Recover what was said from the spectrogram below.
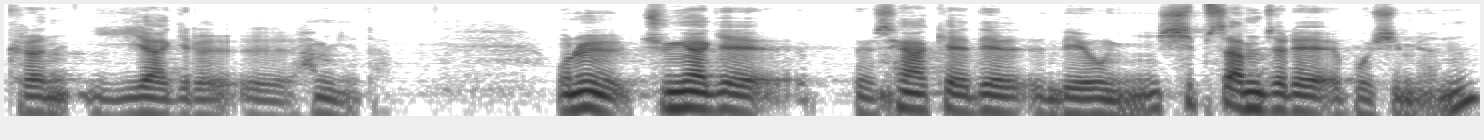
그런 이야기를 합니다. 오늘 중요하게 생각해야 될 내용이 13절에 보시면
